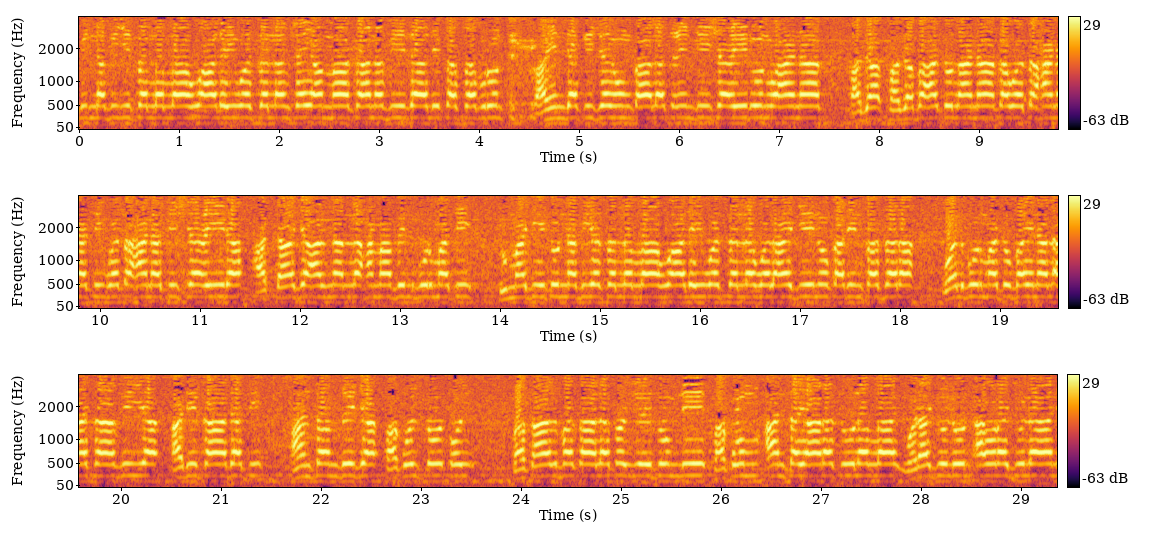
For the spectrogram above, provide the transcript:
بالنبي صلى الله عليه وسلم شيئا ما كان في ذلك صبر. فعندك شيء؟ قالت عندي شعير وعناق. فذبحت العناق وطحنت وطحنت الشعير حتى جعلنا اللحم في البرمة ثم جئت النبي صلى الله عليه وسلم والعجين قد انكسر. والبرمة بين الأسافية قد كادت أن تنضج فقلت طي فقال فقال طيعتم لي فقم أنت يا رسول الله ورجل أو رجلان؟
